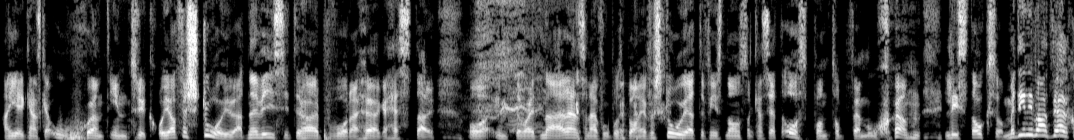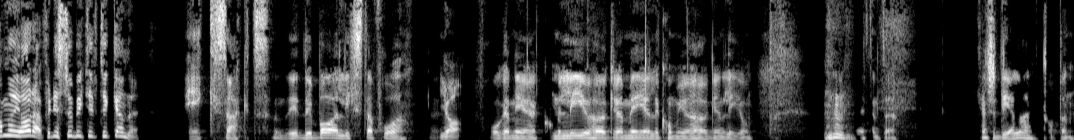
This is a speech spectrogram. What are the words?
han ger ett ganska oskönt intryck. Och jag förstår ju att när vi sitter här på våra höga hästar och inte varit nära en sån här fotbollsplan. Jag förstår ju att det finns någon som kan sätta oss på en topp 5 oskön lista också. Men det är ni varmt välkomna att göra, för det är subjektivt tyckande. Exakt. Det, det är bara att lista på. Ja. Frågan är, kommer Leo högre än mig eller kommer jag högre än Leo? Jag vet inte. Kanske delar toppen.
